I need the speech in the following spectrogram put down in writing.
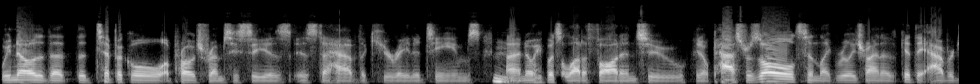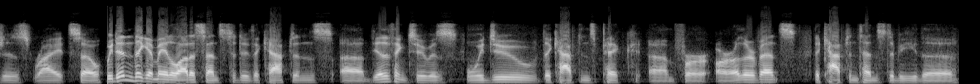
we know that the typical approach for MCC is is to have the curated teams. Hmm. I know he puts a lot of thought into you know past results and like really trying to get the averages right. So we didn't think it made a lot of sense to do the captains. Uh, the other thing too is when we do the captains pick um, for our other events, the captain tends to be the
